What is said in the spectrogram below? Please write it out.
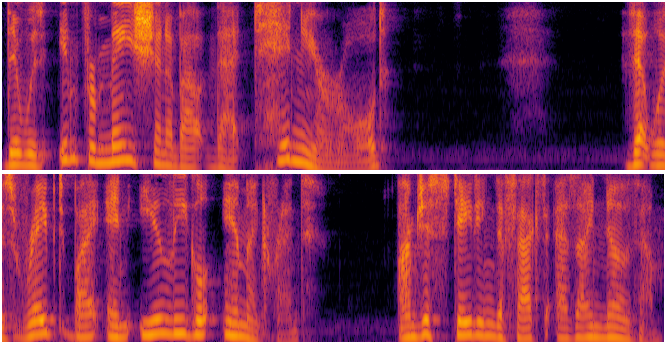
there was information about that 10 year old that was raped by an illegal immigrant. I'm just stating the facts as I know them.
